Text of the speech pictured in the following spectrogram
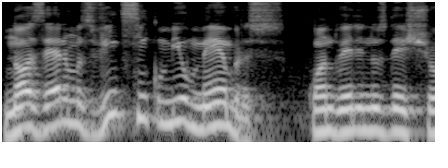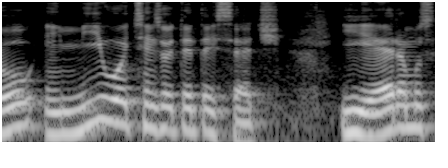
Nós éramos 25 mil membros quando ele nos deixou em 1887 e éramos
